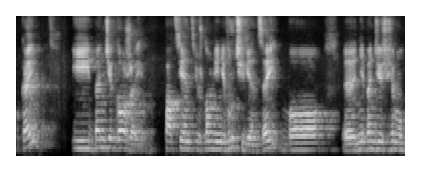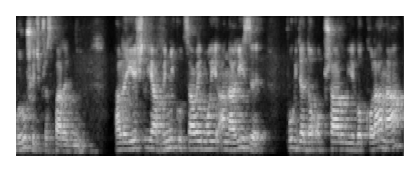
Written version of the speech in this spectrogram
Ok? I będzie gorzej. Pacjent już do mnie nie wróci więcej, bo e, nie będzie się mógł ruszyć przez parę dni. Ale jeśli ja w wyniku całej mojej analizy pójdę do obszaru jego kolana,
